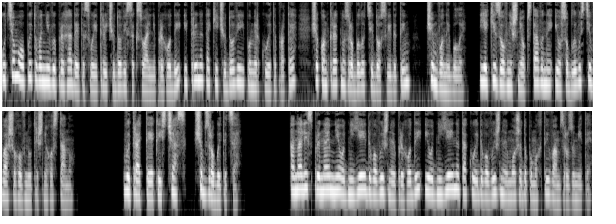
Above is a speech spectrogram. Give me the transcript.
У цьому опитуванні ви пригадаєте свої три чудові сексуальні пригоди і три не такі чудові і поміркуєте про те, що конкретно зробило ці досвіди тим, чим вони були, які зовнішні обставини і особливості вашого внутрішнього стану. Витратьте якийсь час, щоб зробити це. Аналіз принаймні однієї дивовижної пригоди і однієї не такої дивовижної може допомогти вам зрозуміти,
